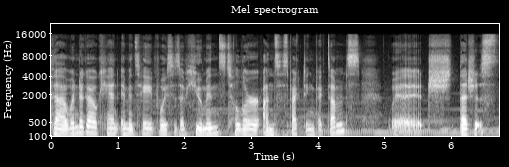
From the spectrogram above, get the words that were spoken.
The Wendigo can imitate voices of humans to lure unsuspecting victims, which that just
